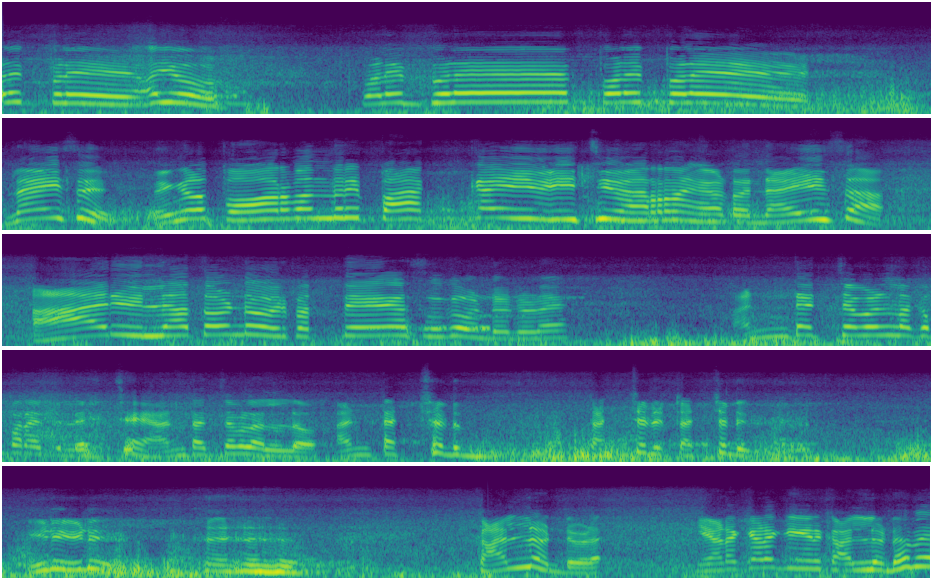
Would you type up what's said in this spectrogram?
പൊളി പൊളി അയ്യോ. പൊളി പൊളി പൊളി പൊളി. നൈസ് നിങ്ങൾ പോർബന്തരി പക്ക ഈ ബീച്ച് വരണം കേട്ടോ. നൈസാ ആരും ഇല്ലാത്തോണ്ട് ഒരു പ്രത്യേക സുഖമുണ്ട് ഇവിടെ. അൺടച്ചബിൾ എന്നൊക്കെ പറയത്തില്ലേ? ചേ അൺടച്ചബിൾ അല്ലല്ലോ. അൺടച്ചഡ് ടച്ചഡ് ടച്ചഡ് ഇട് ഇട്. കല്ലുണ്ട് ഇവിടെ. ഇടയ്ക്കിടയ്ക്ക് ഇങ്ങനെ കല്ലുണ്ട്.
